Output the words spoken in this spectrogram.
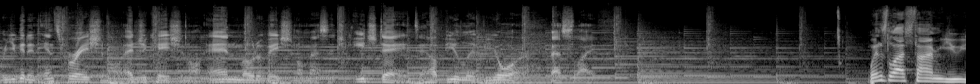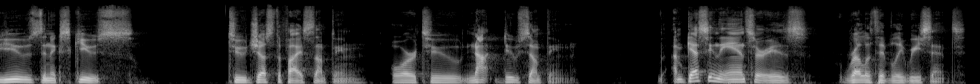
where you get an inspirational, educational, and motivational message each day to help you live your best life. When's the last time you used an excuse to justify something or to not do something? I'm guessing the answer is relatively recent.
